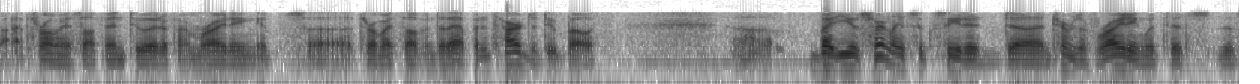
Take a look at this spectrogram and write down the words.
I throw myself into it. If I'm writing, it's uh, throw myself into that. But it's hard to do both. Uh, but you've certainly succeeded uh, in terms of writing with this this,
